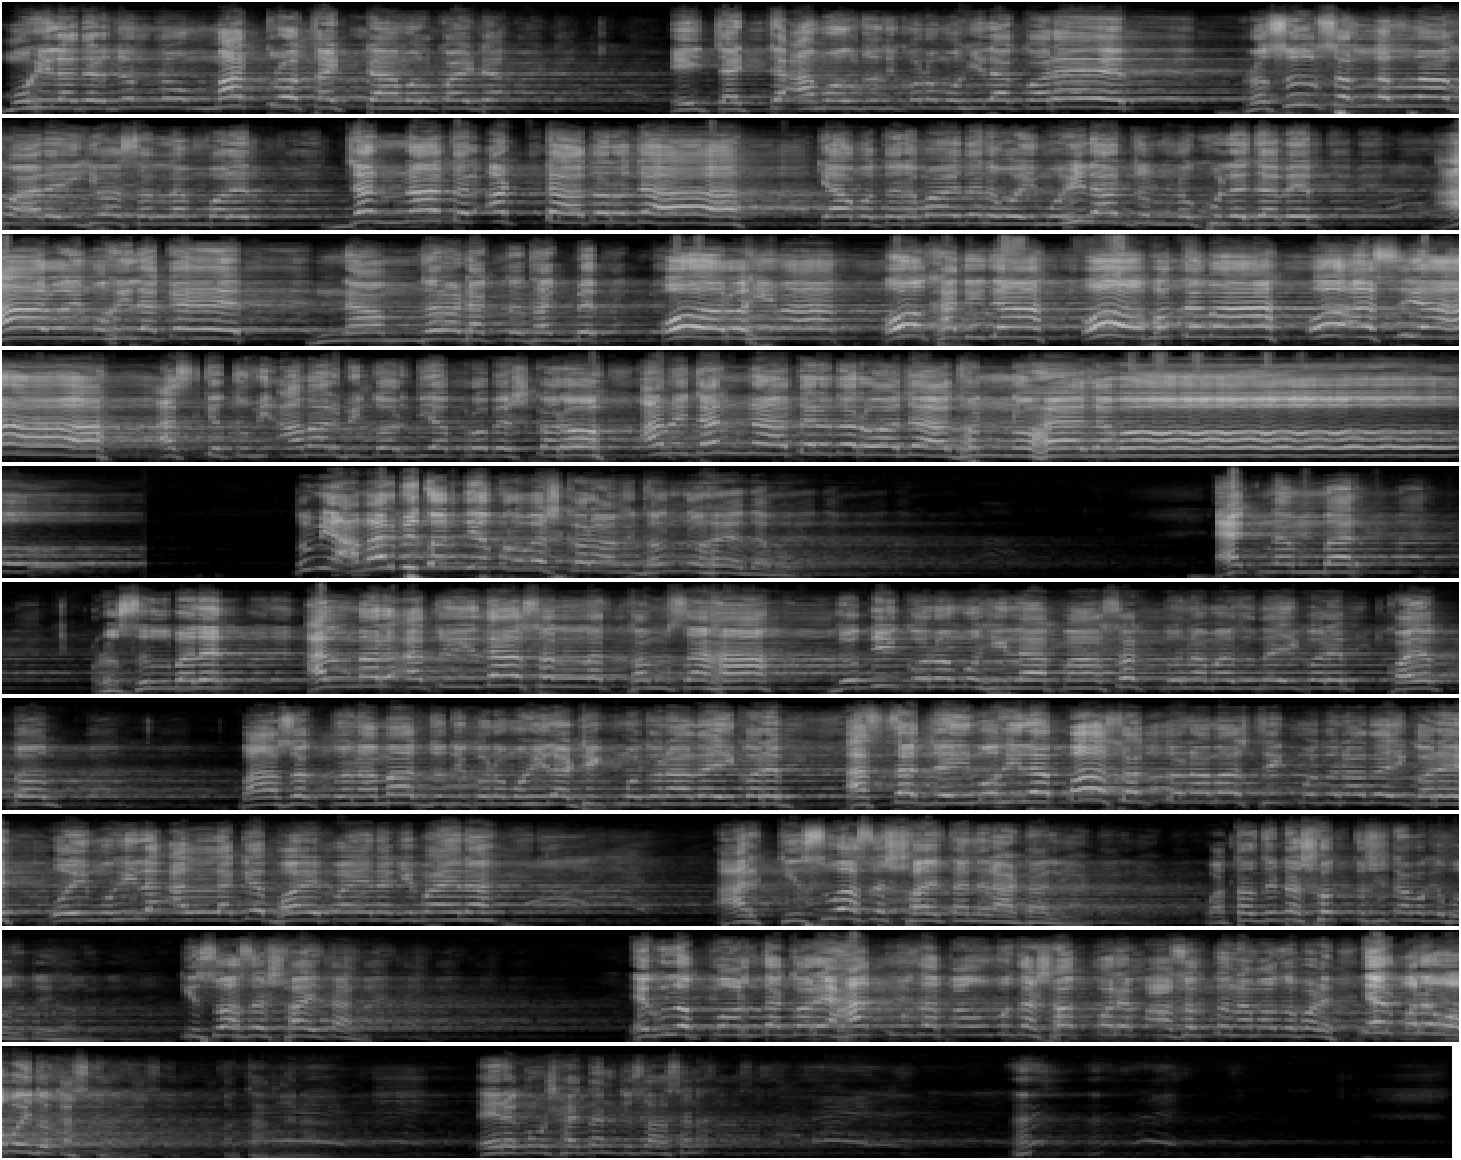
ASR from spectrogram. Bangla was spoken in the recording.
মহিলাদের জন্য মাত্র চারটা আমল কয়টা? এই চারটা আমল যদি কোনো মহিলা করে, রসুল ওয়াসাল্লাম বলেন, জান্নাতের আটটা দরজা কিয়ামতের ময়দানে ওই মহিলার জন্য খুলে যাবে। আর ওই মহিলাকে নাম ধরা ডাকতে থাকবে, ও রহিমা, ও খাদিজা, ও ফতেমা, ও আসিয়া, আজকে তুমি আমার ভিতর দিয়া প্রবেশ করো, আমি জান্নাতের দরওয়াজা ধন্য হয়ে যাব। তুমি আমার ভিতর দিয়ে প্রবেশ করো, আমি ধন্য হয়ে যাব। এক নাম্বার, রসুল বলেন আলমার আতুইদা সাল্লাত যদি কোনো মহিলা পাঁচ নামাজ আদায় করে কয়েকত পাঁচ নামাজ যদি কোনো মহিলা ঠিক মতন আদায় করে আচ্ছা যেই মহিলা পাঁচ নামাজ ঠিক মতন আদায় করে, ওই মহিলা আল্লাহকে ভয় পায় নাকি পায় না? আর কিছু আছে শয়তানের আটালি। কথা যেটা সত্য, সেটা আমাকে বলতেই হবে। কিছু আছে শয়তান। এগুলো পর্দা করে, হাত মোজা পাও মোজা, সব করে পাঁচ অক্ত নামাজও পড়ে। এরপরেও অবৈধ কাজ করে। কথা কয় না। এরকম শয়তান কিছু আছে না? হ্যাঁ?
